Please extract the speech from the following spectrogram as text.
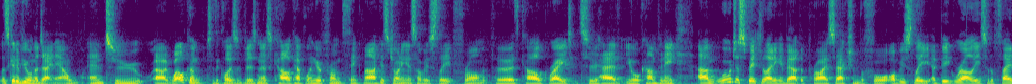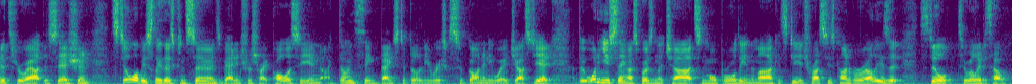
let's get a view on the day now and to uh, welcome to the close of business, Carl Capolingua from Think Markets, joining us obviously from Perth. Carl, great to have your company. Um, we were just speculating about the price action before. Obviously, a big rally sort of faded throughout the session. Still, obviously, there's concerns about interest rate policy, and I don't think bank stability risks have gone anywhere just yet. But what are you seeing, I suppose, on the charts and more broadly in the markets? Do you trust this kind of a rally? Is it still too early to tell?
